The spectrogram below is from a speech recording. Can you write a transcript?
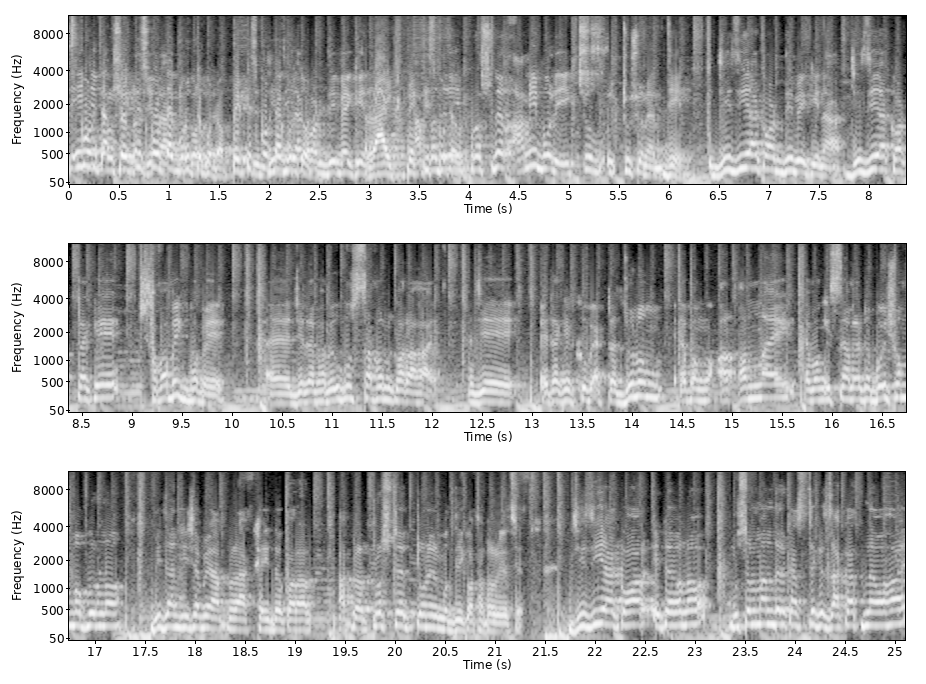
যে কোনটা- গুরুত্বপূর্ণ, practice কোনটা গুরুত্বপূর্ণ। দিবে practice আপনাদের এই কোনটা- প্রশ্নের আমি বলি একটু একটু শুনেন। জি। জিজিয়া কর দিবে কিনা? জিজিয়া করটাকে স্বাভাবিকভাবে যেটা ভাবে উপস্থাপন করা হয়, যে এটাকে খুব একটা জুলুম এবং অন্যায় এবং ইসলামের একটা বৈষম্যপূর্ণ বিধান হিসেবে আপনার আখ্যায়িত করার আপনার প্রশ্নের টোনের মধ্যেই কথাটা রয়েছে। জিজিয়া কর, এটা হলো মুসলমানদের কাছ থেকে জাকাত নেওয়া হয়,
